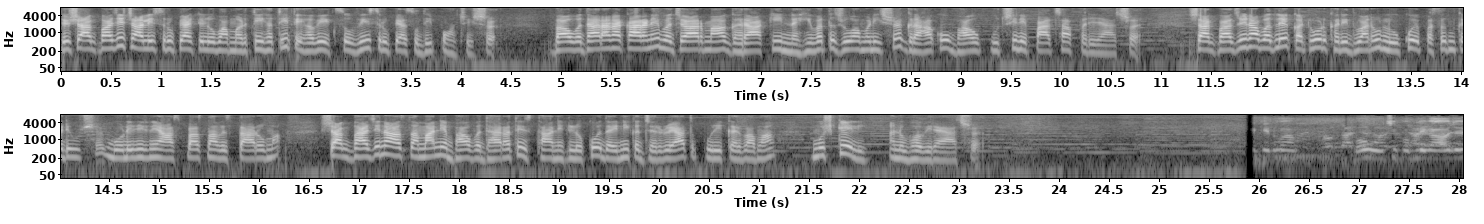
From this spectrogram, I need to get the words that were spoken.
જે શાકભાજી ચાલીસ રૂપિયા કિલોમાં મળતી હતી, તે હવે એકસો વીસ રૂપિયા સુધી પહોંચી છે. ભાવ વધારાના કારણે બજારમાં ઘરાકી નહિવત જોવા મળી છે. ગ્રાહકો ભાવ પૂછીને પાછા ફરી રહ્યા છે. શાકભાજીના બદલે કઠોળ ખરીદવાનું લોકોએ પસંદ કર્યું છે. બોડેલીની આસપાસના વિસ્તારોમાં શાકભાજીના અસામાન્ય ભાવ વધારાથી સ્થાનિક લોકો દૈનિક જરૂરિયાત પૂરી કરવામાં મુશ્કેલી અનુભવી રહ્યા છે. બહુ ઓછી પબ્લિક આવે છે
